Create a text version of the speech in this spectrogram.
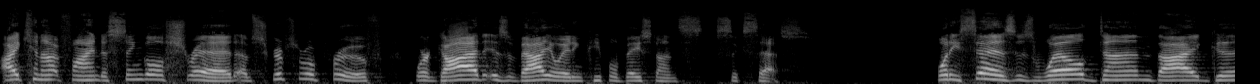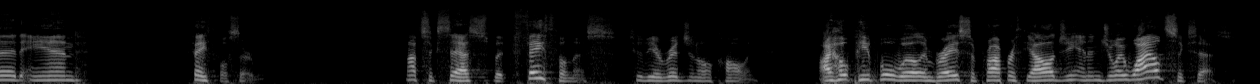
I cannot find a single shred of scriptural proof where God is evaluating people based on success. What he says is, Well done, thy good and faithful servant. Not success, but faithfulness to the original calling. I hope people will embrace a proper theology and enjoy wild success.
